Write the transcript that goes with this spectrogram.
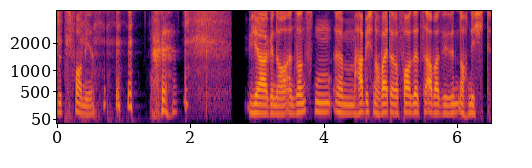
sitzt vor mir. ja, genau. Ansonsten ähm, habe ich noch weitere Vorsätze, aber sie sind noch nicht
